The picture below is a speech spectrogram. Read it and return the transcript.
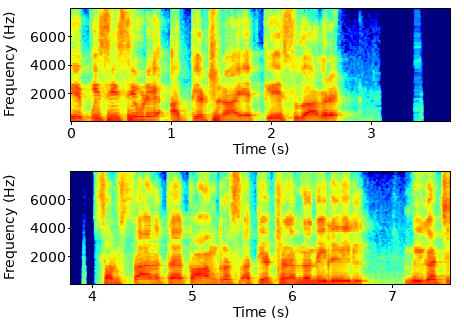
കെ പി സി സിയുടെ അധ്യക്ഷനായ കെ സുധാകരൻ. സംസ്ഥാനത്ത് കോൺഗ്രസ് അധ്യക്ഷൻ എന്ന നിലയിൽ മികച്ച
